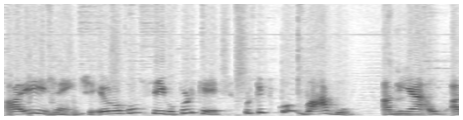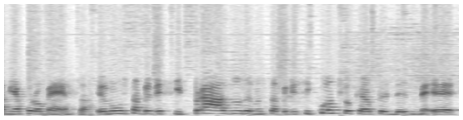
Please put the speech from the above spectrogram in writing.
Aí, gente, eu não consigo. Por quê? Porque ficou vago a minha, a minha promessa. Eu não estabeleci prazos, eu não estabeleci quanto que eu quero perder é,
